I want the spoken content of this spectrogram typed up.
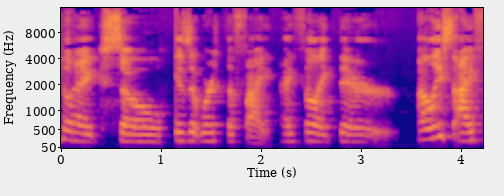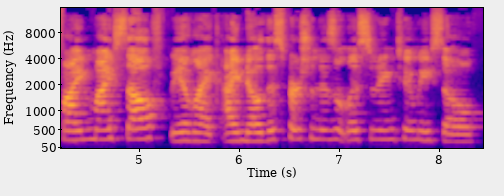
Like so is it worth the fight? I feel like they're at least i find myself being like i know this person isn't listening to me so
